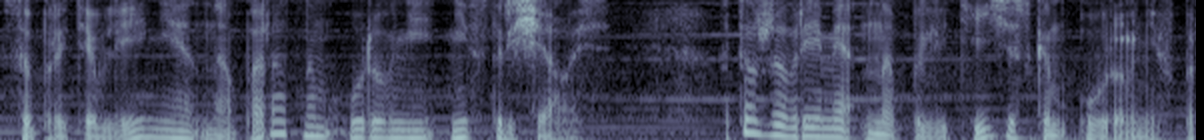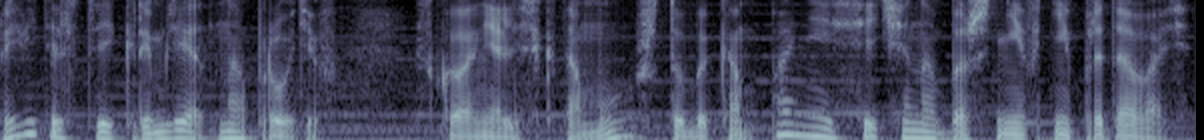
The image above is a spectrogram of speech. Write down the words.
Сопротивления на аппаратном уровне не встречалось. В то же время на политическом уровне в правительстве и Кремле, напротив, склонялись к тому, чтобы компании Сечина Башнефть не продавать.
